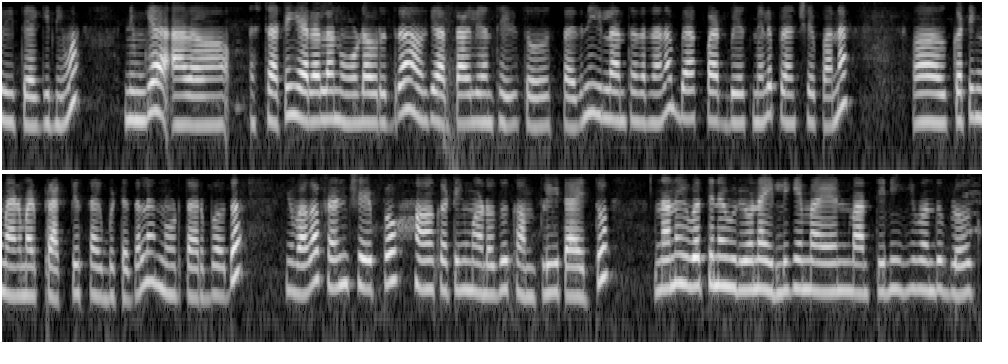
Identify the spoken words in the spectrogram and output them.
ಈ ರೀತಿಯಾಗಿ ನೀವು ನಿಮಗೆ ಸ್ಟಾರ್ಟಿಂಗ್ ಯಾರೆಲ್ಲ ನೋಡೋರಿದ್ರೆ ಅವ್ರಿಗೆ ಅರ್ಥ ಆಗಲಿ ಅಂತ ಹೇಳಿ ತೋರಿಸ್ತಾ ಇದ್ದೀನಿ. ಇಲ್ಲ ಅಂತಂದ್ರೆ ನಾನು ಬ್ಯಾಕ್ ಪಾರ್ಟ್ ಬೇಸ್ ಮೇಲೆ ಫ್ರಂಟ್ ಶೇಪನ್ನು ಕಟಿಂಗ್ ಮಾಡಿ ಮಾಡಿ ಪ್ರಾಕ್ಟೀಸ್ ಆಗಿಬಿಟ್ಟದಲ್ಲ ನೋಡ್ತಾ ಇರ್ಬೋದು. ಇವಾಗ ಫ್ರಂಟ್ ಶೇಪು ಕಟಿಂಗ್ ಮಾಡೋದು ಕಂಪ್ಲೀಟ್ ಆಯಿತು. ನಾನು ಇವತ್ತಿನ ವಿಡಿಯೋನ ಇಲ್ಲಿಗೆ ಎಂಡ್ ಮಾಡ್ತೀನಿ. ಈ ಒಂದು ಬ್ಲೌಸ್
